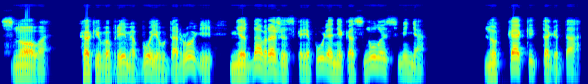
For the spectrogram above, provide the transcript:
Снова, как и во время боя у дороги, ни одна вражеская пуля не коснулась меня. Но, как и тогда,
